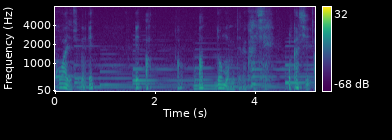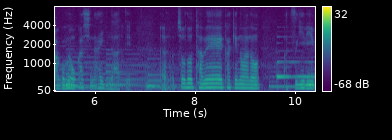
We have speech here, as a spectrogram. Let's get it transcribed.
怖いですよね。ええあああどうもみたいな感じで。お菓子。あごめんお菓子ないんだって。いうあのちょうど食べかけのあの厚切り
